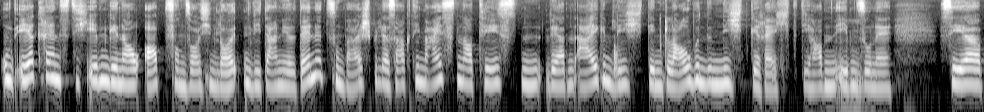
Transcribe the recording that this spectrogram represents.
Und er grenzt sich eben genau ab von solchen Leuten wie Daniel Dennett zum Beispiel. Er sagt, die meisten Atheisten werden eigentlich den Glaubenden nicht gerecht. Die haben eben so eine sehr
